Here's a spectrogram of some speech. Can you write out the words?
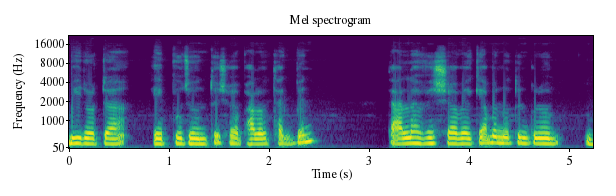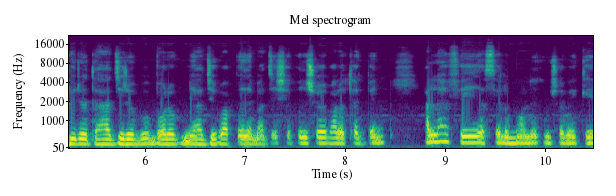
ভিডিওটা এ পর্যন্ত, সবাই ভালো থাকবেন। তা আল্লাহ হাফেজ সবাইকে, আবার নতুন কোনো ভিডিওতে হাজির হব, বরফ নিয়ে হাজির হব আপনাদের মাঝে। সে পর্যন্ত সবাই ভালো থাকবেন। আল্লাহ হাফেজ, আসসালামু আলাইকুম সবাইকে।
